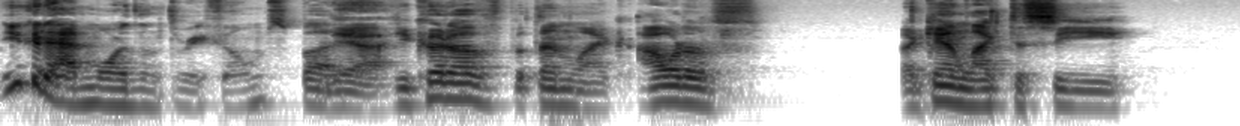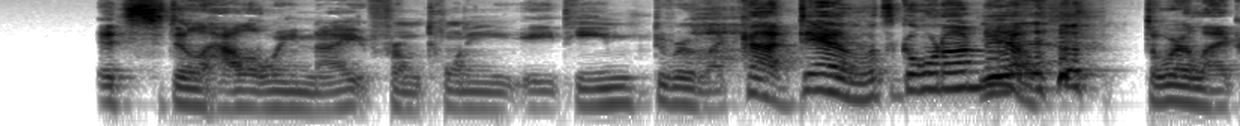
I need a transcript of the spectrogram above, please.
you could have had more than three films, but yeah, you could have, but then like, I would have, again, liked to see. It's still Halloween night from 2018. To where like, God damn, what's going on now? yeah, To where like,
